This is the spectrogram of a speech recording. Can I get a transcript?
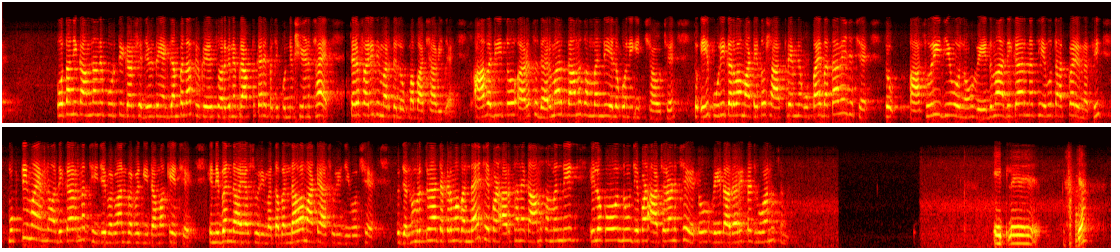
પોતાની કામનાને પૂર્તિ કરશે. જેવી રીતે એક્ઝામ્પલ આપ્યું કે સ્વર્ગને પ્રાપ્ત કરે, પછી પુણ્ય ક્ષીણ થાય, ત્યારે ફરીથી મર્ત્ય લોકમાં પાછા આવી જાય. આ બધી તો અર્થ, ધર્મ અર્થ કામ સંબંધી એ લોકોની ઈચ્છાઓ છે. તો એ પૂરી કરવા માટે તો શાસ્ત્ર એમને ઉપાય બતાવે જ છે. તો આસુરી જીવોનો વેદમાં અધિકાર નથી એવું તાત્પર્ય નથી, મુક્તિમાં એમનો અધિકાર નથી જે ભગવાન ભગવદ્ ગીતામાં કે છે કે નિબંધાય આસુરી મતા બંધાવવા માટે આસુરી જીવો છે. તો જન્મ મૃત્યુના ચક્રમાં બંધાય છે, પણ અર્થ અને કામ સંબંધી એ લોકોનું જે પણ આચરણ છે તો વેદ આધારિત જ હોવાનું છે એટલે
